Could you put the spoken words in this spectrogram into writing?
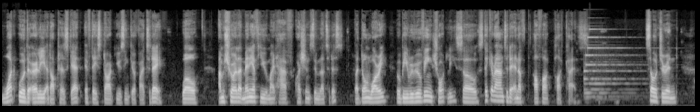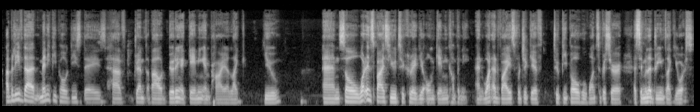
what will the early adopters get if they start using GuildFi today? Well, I'm sure that many of you might have questions similar to this, but don't worry, we'll be reviewing shortly, so stick around to the end of our podcast. So, Jurind, I believe that many people these days have dreamt about building a gaming empire like you. And so, what inspires you to create your own gaming company? And what advice would you give to people who want to pursue a similar dream like yours?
